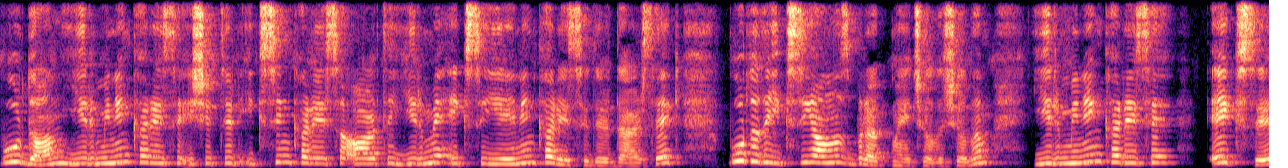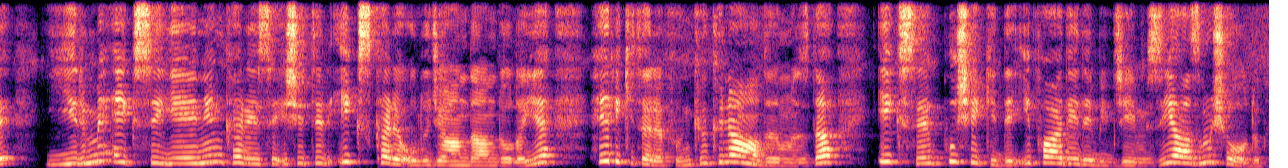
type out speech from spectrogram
buradan 20'nin karesi eşittir x'in karesi artı 20 eksi y'nin karesidir dersek burada da x'i yalnız bırakmaya çalışalım. 20'nin karesi eksi 20 eksi y'nin karesi eşittir x kare olacağından dolayı her iki tarafın kökünü aldığımızda x'i bu şekilde ifade edebileceğimizi yazmış olduk.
